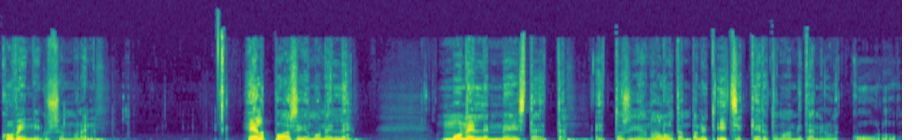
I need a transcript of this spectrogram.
kovin niin semmoinen helppo asia monelle, monelle meistä, että, että tosiaan aloitanpa nyt itse kertomaan, mitä minulle kuuluu.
